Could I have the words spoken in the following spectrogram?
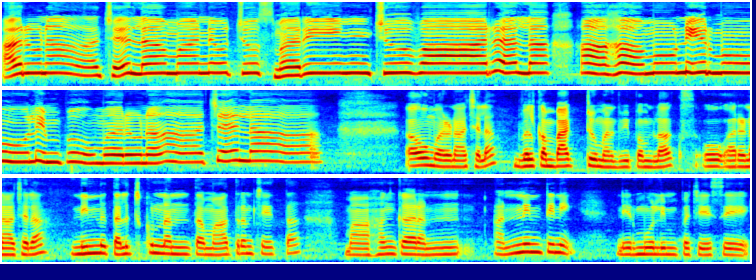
అరుణాచలమనుచు స్మరించు వారల అహము నిర్మూలింపు మరుణాచల. ఓ అరుణాచల వెల్కమ్ బ్యాక్ టు మన ద్వీపం బ్లాగ్స్. ఓ అరుణాచల నిన్ను తలుచుకున్నంత మాత్రం చేత మా అహంకారం అన్నింటినీ నిర్మూలింపచేసే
